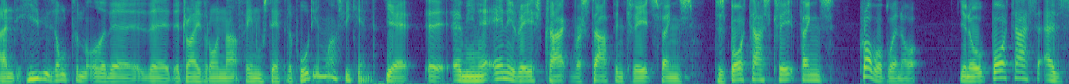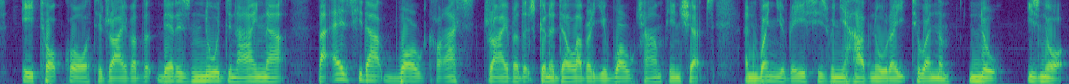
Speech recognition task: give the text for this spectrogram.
and he was ultimately the, the, the driver on that final step of the podium last weekend. Yeah, uh, I mean at any racetrack, Verstappen creates things. Does Bottas create things? Probably not. You know, Bottas is a top quality driver. There is no denying that. But is he that world class driver that's going to deliver you world championships and win your races when you have no right to win them? No, he's not.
